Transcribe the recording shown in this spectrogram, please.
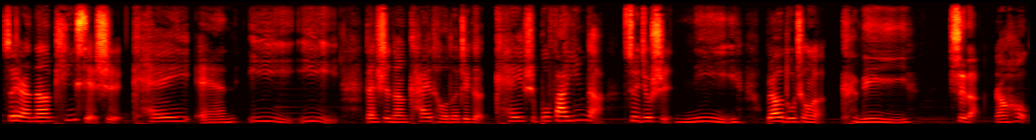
虽然呢拼写是 k n e e，但是呢开头的这个 k 是不发音的，所以就是 knee，不要读成了 knee。是的，然后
